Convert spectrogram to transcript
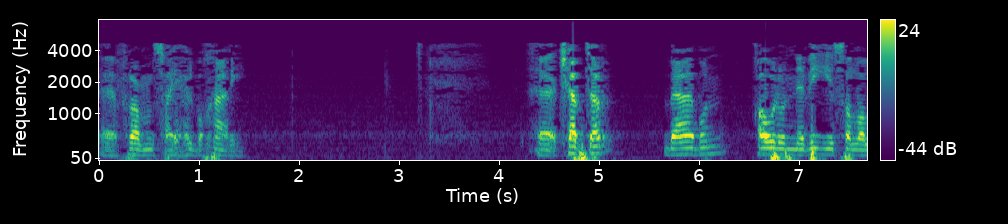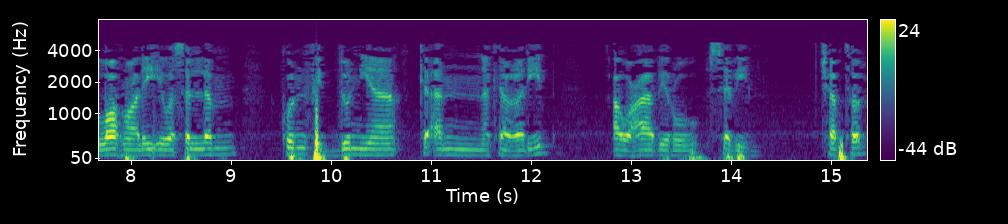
uh, from Sahih al-Bukhari uh, chapter باب قول النبي صلى الله عليه وسلم كن في الدنيا كأنك غريب أو عابر سبيل chapter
